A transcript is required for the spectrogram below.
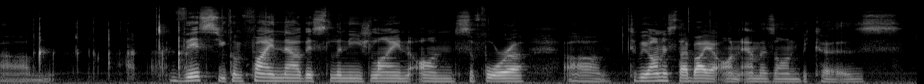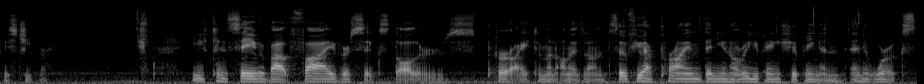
um, this you can find now this Laneige line on Sephora um, to be honest, I buy it on Amazon because it's cheaper. You can save about five or six dollars per item on Amazon. So if you have Prime, then you're not really paying shipping and, and it works.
